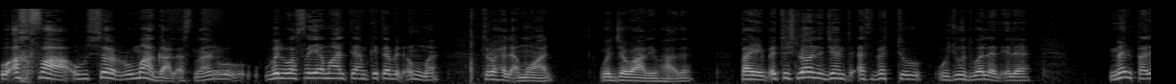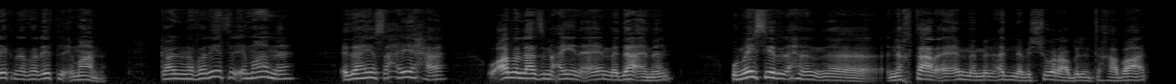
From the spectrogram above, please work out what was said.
وأخفى وسر وما قال أصلا وبالوصيه مالته كتب الأمة تروح الأموال والجواري وهذا. طيب أنت شلون جيت اثبتوا وجود ولد له من طريق نظرية الإمامة. قالوا نظرية الإمامة إذا هي صحيحة والله لازم يعين أئمة دائما وما يصير إحنا نختار أئمة من عندنا بالشورى وبالانتخابات.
